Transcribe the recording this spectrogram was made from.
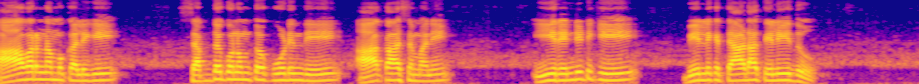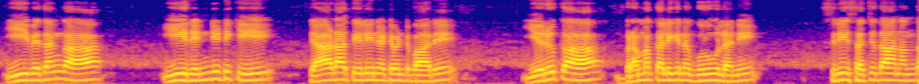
ఆవరణము కలిగి శబ్దగుణంతో కూడింది ఆకాశమని ఈ రెండిటికి వీళ్ళకి తేడా తెలియదు. ఈ విధంగా ఈ రెండిటికి తేడా తెలియనటువంటి వారే ఎరుక భ్రమ కలిగిన గురువులని శ్రీ సచ్చిదానంద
